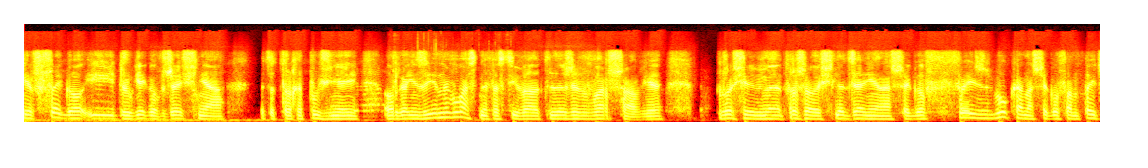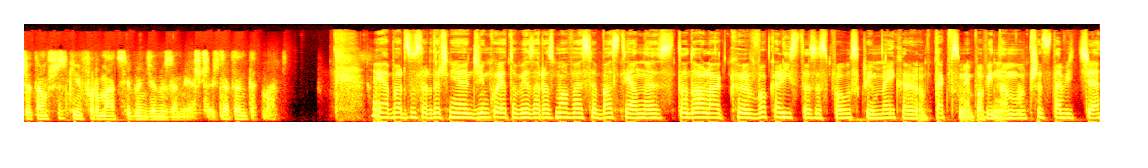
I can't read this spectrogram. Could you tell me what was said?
1 i 2 września, to trochę później, organizujemy własny festiwal, tyle że w Warszawie. Prosimy, proszę o śledzenie naszego Facebooka, naszego fanpage'a. Tam wszystkie informacje będziemy zamieszczać na ten temat. Ja bardzo serdecznie dziękuję Tobie za rozmowę. Sebastian Stodolak, wokalista zespołu Screammaker. Tak w sumie powinnam przedstawić Cię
